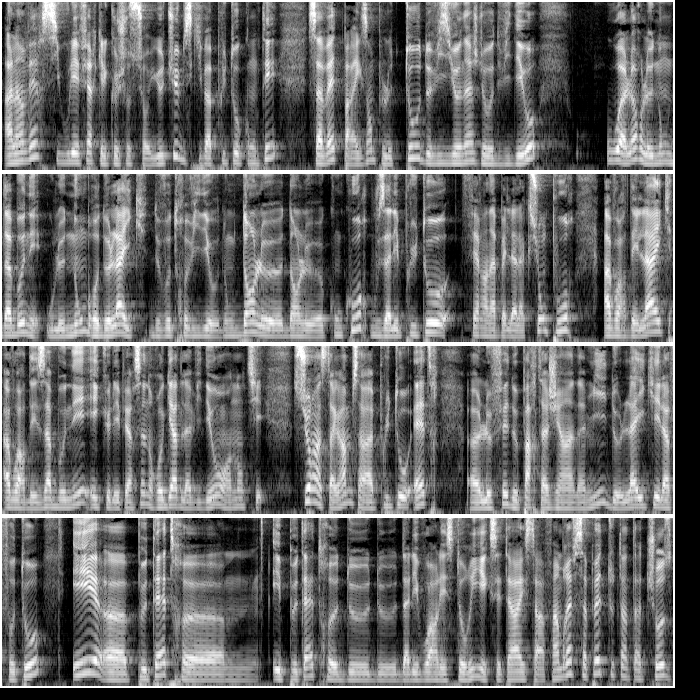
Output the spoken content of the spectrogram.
À l'inverse, si vous voulez faire quelque chose sur YouTube, ce qui va plutôt compter, ça va être par exemple le taux de visionnage de votre vidéo ou alors le nombre d'abonnés ou le nombre de likes de votre vidéo. Donc dans le, dans le concours, vous allez plutôt faire un appel à l'action pour avoir des likes, avoir des abonnés et que les personnes regardent la vidéo en entier. Sur Instagram, ça va plutôt être euh, le fait de partager à un ami, de liker la photo et euh, peut-être euh, peut-être d'aller voir les stories, etc., etc. Enfin bref, ça peut être tout un tas de choses,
